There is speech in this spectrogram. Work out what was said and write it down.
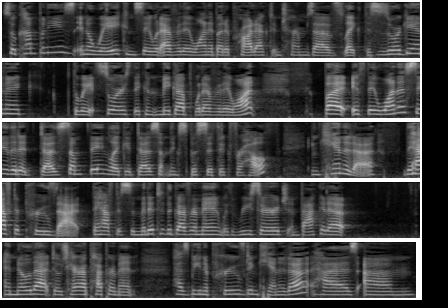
So companies, in a way, can say whatever they want about a product in terms of like this is organic, the way it's sourced. They can make up whatever they want. But if they want to say that it does something, like it does something specific for health, in Canada, they have to prove that. They have to submit it to the government with research and back it up and know that doTERRA peppermint has been approved in Canada, has um,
